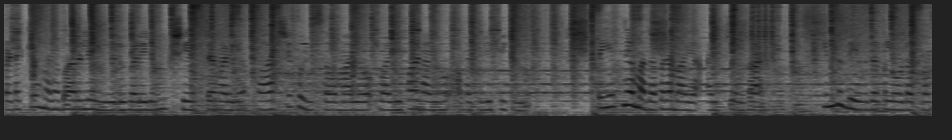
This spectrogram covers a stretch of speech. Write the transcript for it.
വടക്കേ മലബാറിലെ വീടുകളിലും ക്ഷേത്രങ്ങളിലും വാർഷിക ഉത്സവമായോ വഴിപാടായോ അവതരിപ്പിക്കുന്നു. തെയ്യത്തിന്റെ മതപരമായ ഐക്യം കാണും ഹിന്ദു ദേവതകളോടൊപ്പം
